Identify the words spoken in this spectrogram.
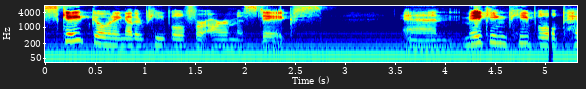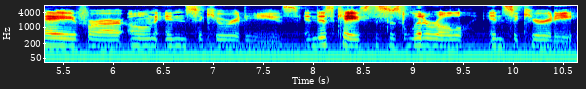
scapegoating other people for our mistakes and making people pay for our own insecurities. In this case, this is literal insecurity.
